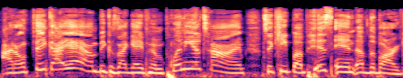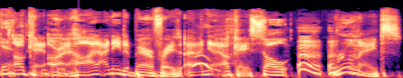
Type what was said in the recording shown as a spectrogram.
I don't think I am because I gave him plenty of time to keep up his end of the bargain. Okay, all right. I, I need to paraphrase. Okay, so mm, mm, roommates.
